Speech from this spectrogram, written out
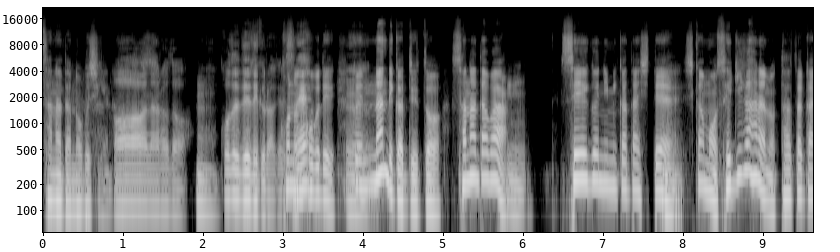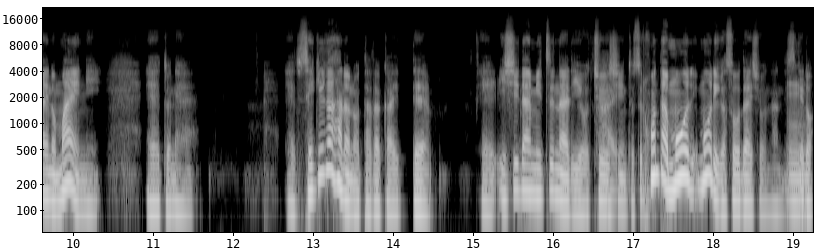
真田信繁ああなるほど。うん。ここで出てくるわけですこねのここで、うん。これなんでかっていうと真田はうん。西軍に味方して、うん。しかも関ヶ原の戦いの前にえっ、とね、えーと関ヶ原の戦いって、えー石田三成を中心とする、本当は毛利毛利が総大将なんですけど、うん。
